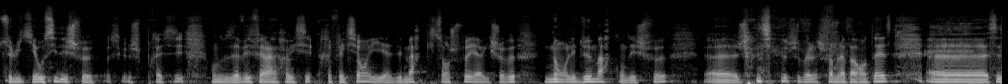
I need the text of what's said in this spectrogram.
celui qui a aussi des cheveux. Parce que je précise, on nous avait fait la réflexi- réflexion, il y a des marques sans cheveux et avec cheveux. Non, les deux marques ont des cheveux. Euh, je, je, ferme la parenthèse. Euh, ce,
